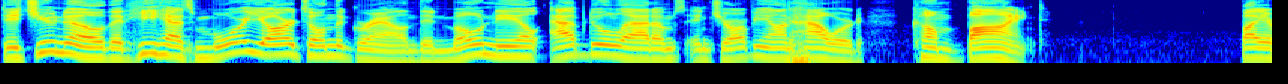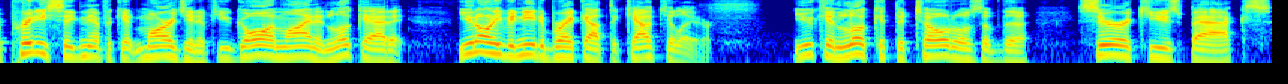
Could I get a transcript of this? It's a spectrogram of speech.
Did you know that he has more yards on the ground than Moe Neal, Abdul Adams, and Jarvion Howard combined? By a pretty significant margin. If you go online and look at it, you don't even need to break out the calculator. You can look at the totals of the Syracuse backs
